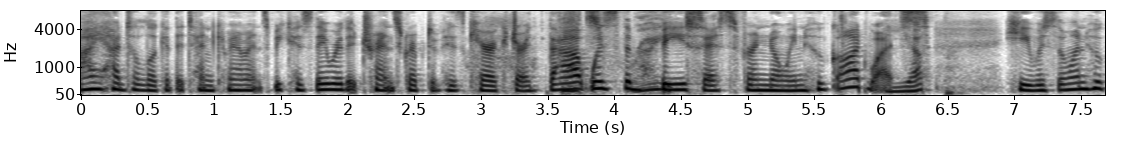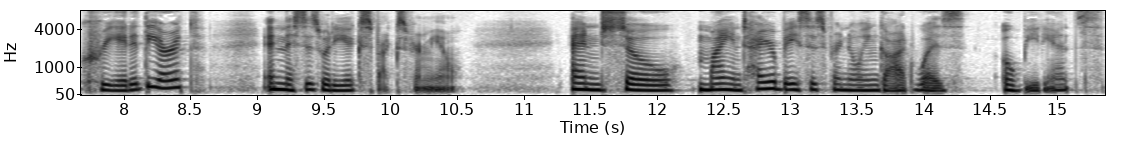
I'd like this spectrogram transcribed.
I had to look at the Ten Commandments because they were the transcript of his character. That That's was the right. basis for knowing who God was. Yep. He was the one who created the earth, and this is what he expects from you. And so my entire basis for knowing God was obedience.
